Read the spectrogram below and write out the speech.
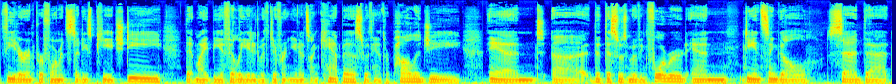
theater and performance studies PhD that might be affiliated with different units on campus, with anthropology, and uh, that this was moving forward. And Dean Singell said that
